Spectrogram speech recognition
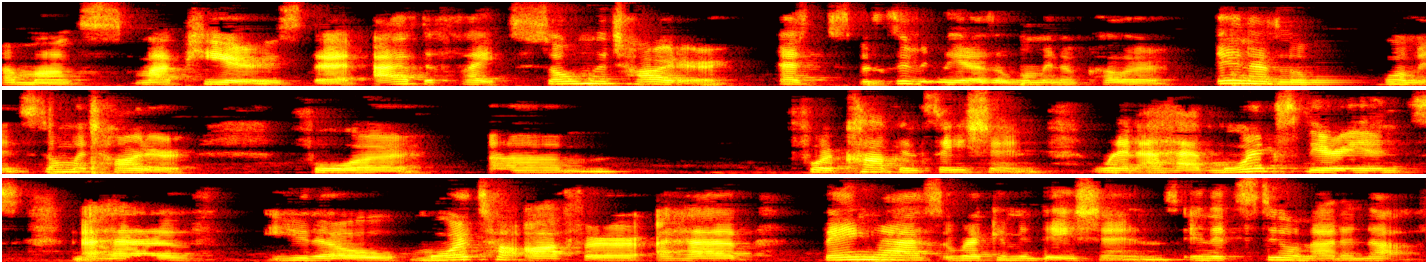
amongst my peers, that I have to fight so much harder, as specifically as a woman of color and as a woman, so much harder for um, for compensation when I have more experience, I have you know more to offer, I have bang ass recommendations, and it's still not enough.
